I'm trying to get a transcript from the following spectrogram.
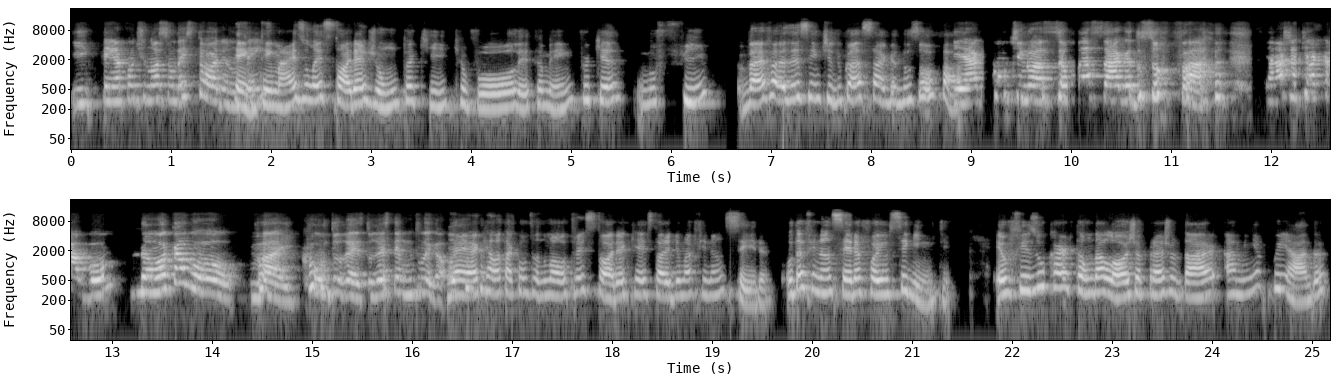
E tem a continuação da história, não tem? Tem, tem mais uma história junto aqui que eu vou ler também, porque no fim vai fazer sentido com a saga do sofá. É a continuação da saga do sofá. Você acha que acabou? Não acabou. Vai, conta o resto. O resto é muito legal. E aí é que ela tá contando uma outra história, que é a história de uma financeira. O da financeira foi o seguinte. Eu fiz o cartão da loja para ajudar a minha cunhada,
